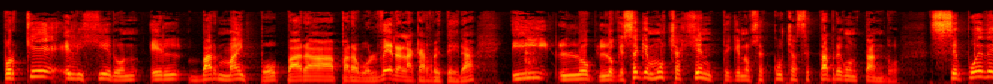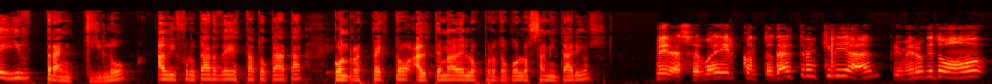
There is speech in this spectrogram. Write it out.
¿por qué eligieron el Bar Maipo para, para volver a la carretera? Y lo, lo que sé que mucha gente que nos escucha se está preguntando, ¿se puede ir tranquilo a disfrutar de esta tocata con respecto al tema de los protocolos sanitarios? Mira, se puede ir con total tranquilidad, primero que todo,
